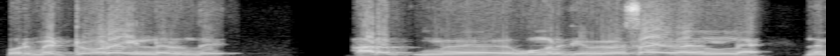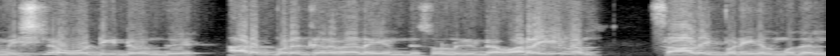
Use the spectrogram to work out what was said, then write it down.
ஒரு மெட்ரோ ரயிலிருந்து இருந்து அறப் உங்களுக்கு விவசாய வேலையில் இந்த மிஷினை ஓட்டிக்கிட்டு வந்து அறப்பறுக்கிற வேலை என்று சொல்லுகின்ற வரையிலும் சாலை பணிகள் முதல்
